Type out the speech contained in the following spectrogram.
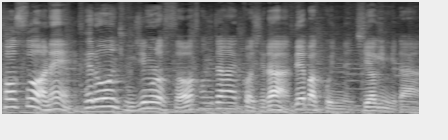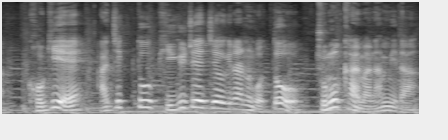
서수원의 새로운 중심으로서 성장할 것이라 기대받고 있는 지역입니다. 거기에 아직도 비규제 지역이라는 것도 주목할 만합니다.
